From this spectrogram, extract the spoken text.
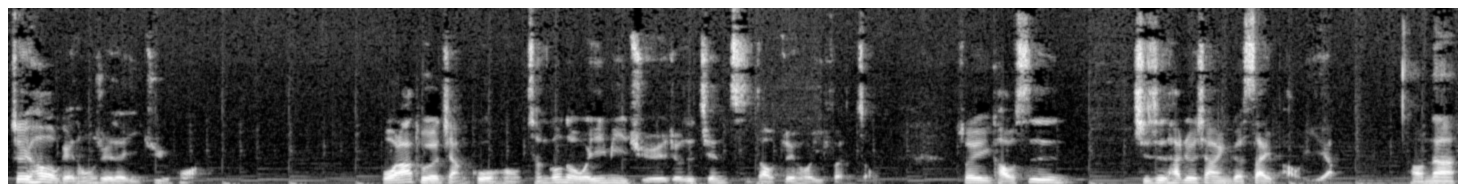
最后给同学的一句话，柏拉图有讲过，吼，成功的唯一秘诀就是坚持到最后一分钟。所以考试其实它就像一个赛跑一样，好，那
